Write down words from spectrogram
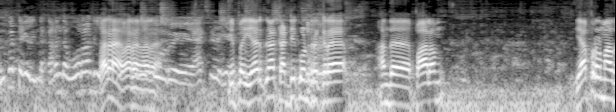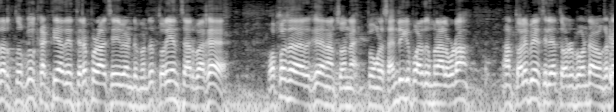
விபத்துகள் இந்த கடந்த ஓராண்டில் வரேன், வரேன், வரேன். இப்போ ஏற்கனவே கட்டி கொண்டிருக்கிற அந்த பாலம் ஏப்ரல் மாதத்திற்குள் கட்டி அதை திறப்புழா செய்ய வேண்டும் என்று துறையின் சார்பாக ஒப்பந்ததாருக்கு நான் சொன்னேன். இப்போ உங்களை சந்திக்க போகிறதுக்கு முன்னால் கூட நான் தொலைபேசியிலே தொடர்பு கொண்டு அவங்ககிட்ட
